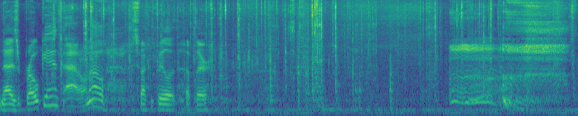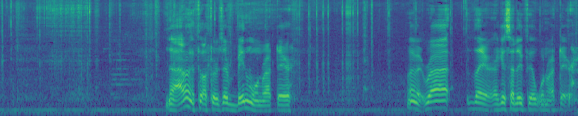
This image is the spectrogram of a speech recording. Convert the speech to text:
now, is it broken? I don't know. See if I can feel it up there. No, I don't even feel like there's ever been one right there. Wait a minute, right there. I guess I do feel one right there.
